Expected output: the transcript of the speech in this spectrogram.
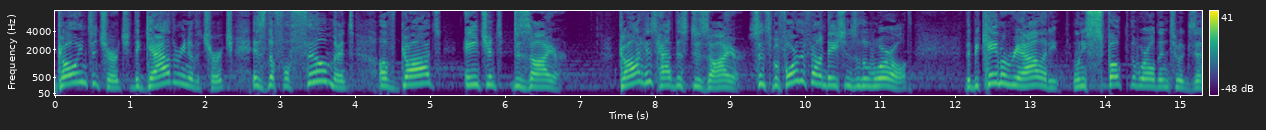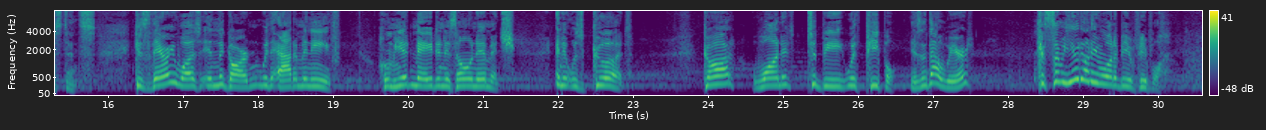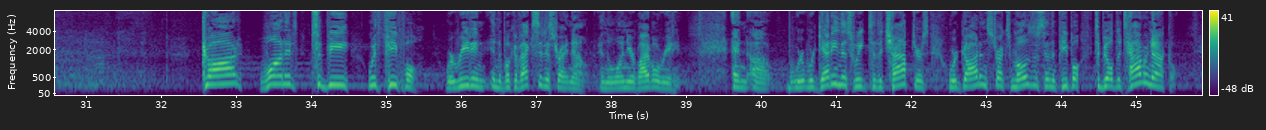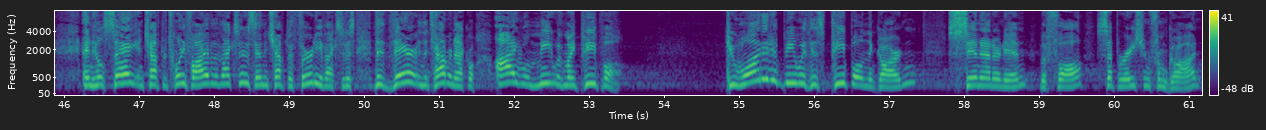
Going to church, the gathering of the church, is the fulfillment of God's ancient desire. God has had this desire since before the foundations of the world that became a reality when He spoke the world into existence. Because there He was in the garden with Adam and Eve, whom He had made in His own image, and it was good. God wanted to be with people. Isn't that weird? Because some of you don't even want to be with people. God wanted to be with people. We're reading in the book of Exodus right now, in the one year Bible reading. And uh, we're, we're getting this week to the chapters where God instructs Moses and the people to build the tabernacle. And he'll say in chapter 25 of Exodus and in chapter 30 of Exodus that there in the tabernacle, I will meet with my people. He wanted to be with his people in the garden. Sin entered in, the fall, separation from God.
